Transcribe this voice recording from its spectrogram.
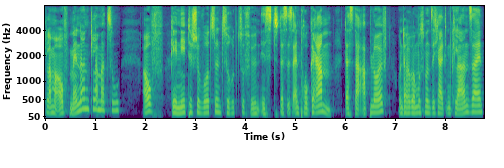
Klammer auf Männern, Klammer zu, auf genetische Wurzeln zurückzuführen ist. Das ist ein Programm, das da abläuft und darüber muss man sich halt im Klaren sein.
